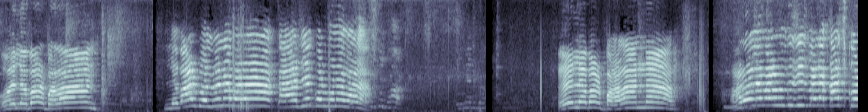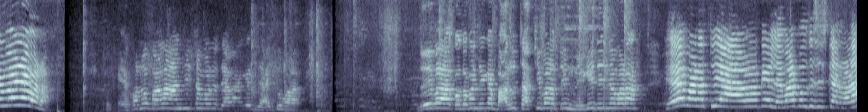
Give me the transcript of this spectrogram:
ওই লেবার বালান। লেবার বলবে না বাড়া কাজে করব না বাড়া। এই লেবার বালান না। আরে লেবার বলতেছিস বাড়া কাজ করবে না বাড়া। এখনও বালা আনছিস না বাড়া যারা আগে যাই তো বাড়া। দুই বাড়া কতক্ষণ থেকে বালু চাচ্ছি বাড়া তুই নেগে দিস না বাড়া। হে বাড়া তুই আমাকে লেবার বলতেছিস কেন বাড়া?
